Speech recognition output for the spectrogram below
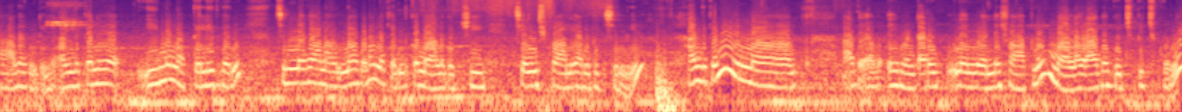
రాదండి. అందుకనే ఏమో నాకు తెలియదు కానీ చిన్నగా అలా ఉన్నా కూడా నాకు ఎందుకో మాల గుచ్చి చేయించుకోవాలి అనిపించింది. అందుకని నేను మా అదే ఏమంటారు నేను వెళ్ళే షాప్లో మాలలాగా గుచ్చిపించుకొని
